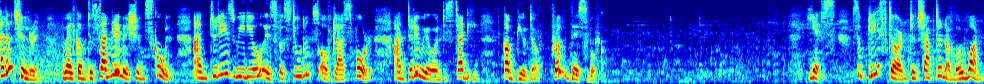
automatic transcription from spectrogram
Hello children, welcome to Sunray Mission School and today's video is for students of class 4 and today we are going to study computer from this book. Yes, so please turn to chapter number 1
